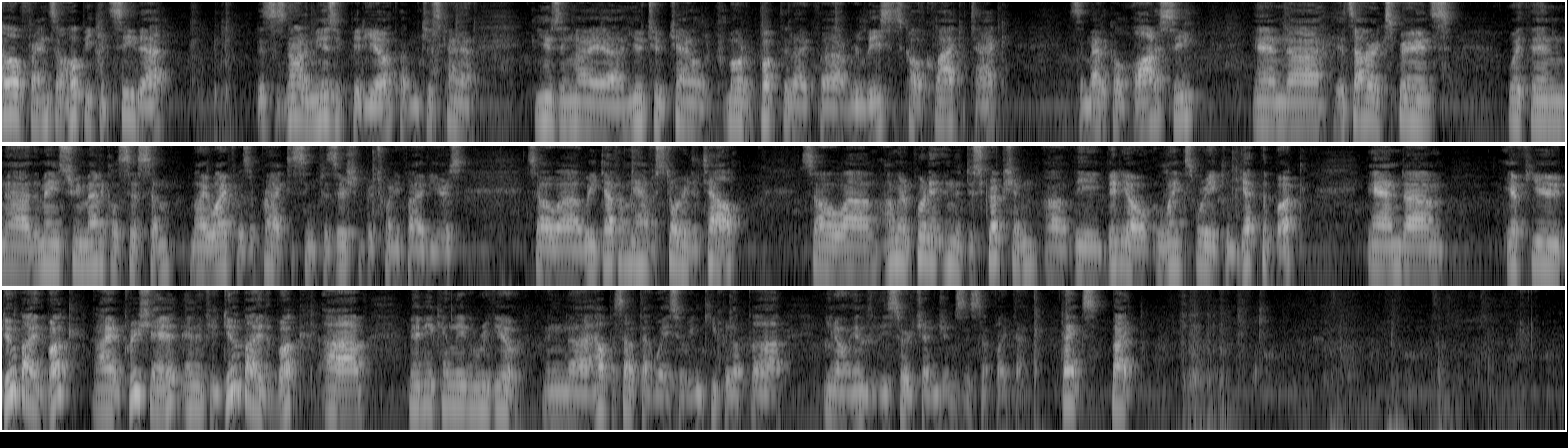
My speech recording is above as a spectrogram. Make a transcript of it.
Hello friends, I hope you can see that. This is not a music video, I'm just kind of using my uh, YouTube channel to promote a book that I've uh, released. It's called Quack Attack. It's a medical odyssey and uh, it's our experience within uh, the mainstream medical system. My wife was a practicing physician for 25 years so uh, we definitely have a story to tell. So uh, I'm going to put it in the description of the video links where you can get the book. And um, if you do buy the book, I appreciate it. And if you do buy the book, uh, maybe you can leave a review and uh, help us out that way so we can keep it up, uh, you know, into the search engines and stuff like that. Thanks. Bye.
